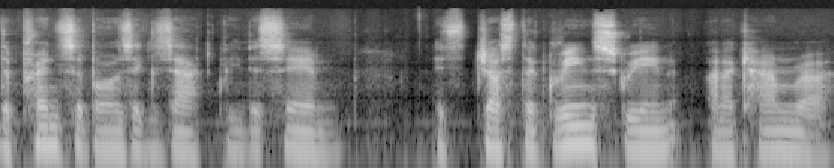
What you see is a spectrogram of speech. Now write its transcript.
the principle is exactly the same it's just a green screen and a camera.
